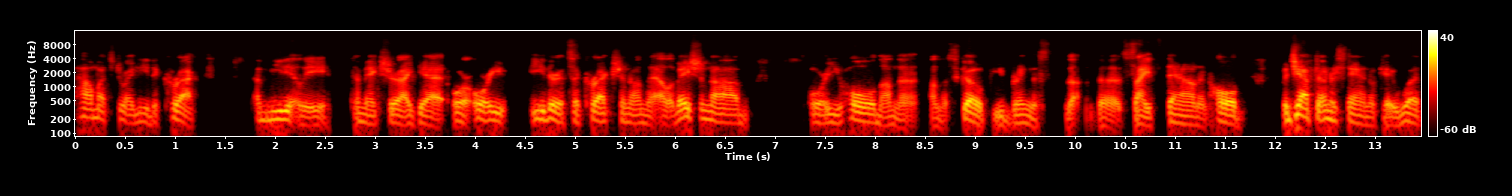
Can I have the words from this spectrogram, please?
how much do I need to correct immediately to make sure I get or or either it's a correction on the elevation knob or you hold on the on the scope you bring this the, the sights down and hold. But you have to understand okay what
